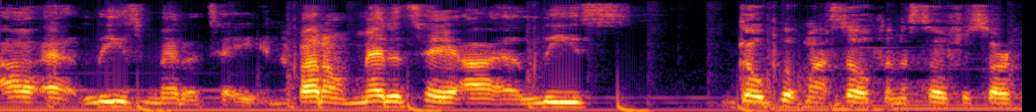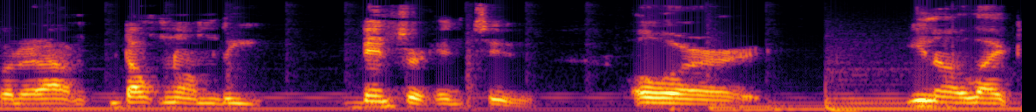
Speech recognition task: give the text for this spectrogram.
I'll at least meditate. And if I don't meditate, I'll at least go put myself in a social circle that I don't normally venture into. Or, you know, like,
